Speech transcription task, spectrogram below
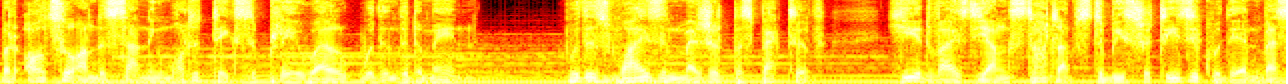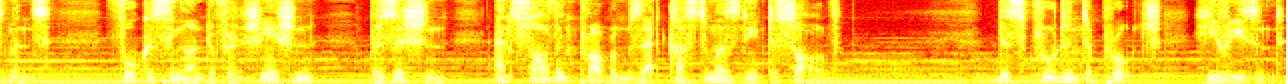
but also understanding what it takes to play well within the domain. With his wise and measured perspective, he advised young startups to be strategic with their investments, focusing on differentiation, precision, and solving problems that customers need to solve. This prudent approach, he reasoned,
